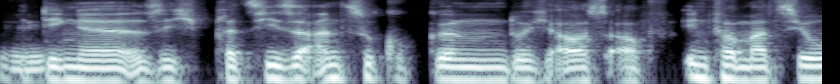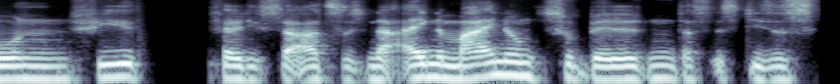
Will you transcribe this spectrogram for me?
mhm. Dinge sich präzise anzugucken, durchaus auf Informationen viel vielfältigster Art, sich eine eigene Meinung zu bilden. Das ist dieses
